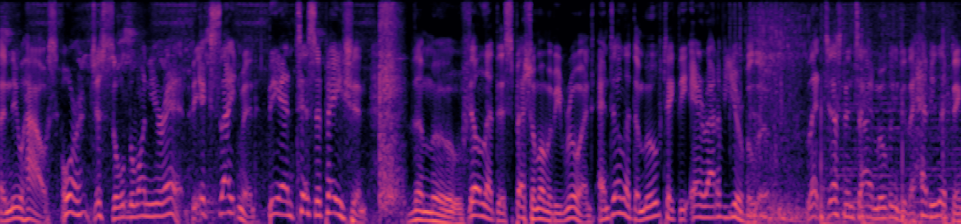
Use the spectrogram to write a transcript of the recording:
a new house or just sold the one you're in. The excitement, the anticipation, the move. Don't let this special moment be ruined and don't let the move take the air out of your balloon. Let Just in Time Moving do the heavy lifting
